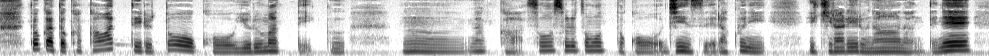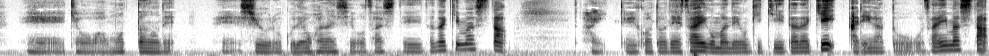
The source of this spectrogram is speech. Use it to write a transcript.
とかと関わってるとこう緩まっていく。うんなんかそうするともっとこう人生楽に生きられるなーなんてね、えー、今日は思ったので、えー、収録でお話をさせていただきました。はい。ということで最後までお聴きいただきありがとうございました。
